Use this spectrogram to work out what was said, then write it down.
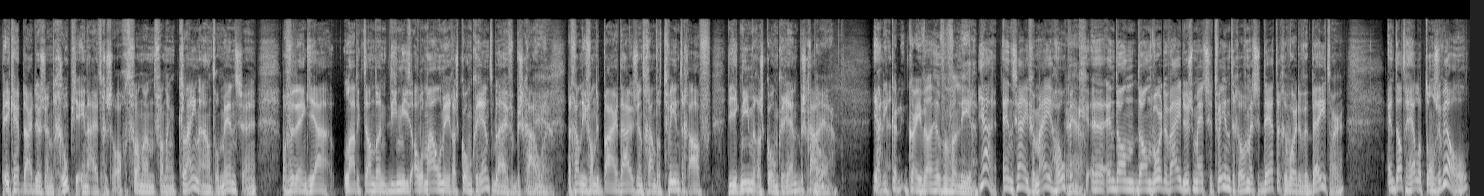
Ik heb daar dus een groepje in uitgezocht van een, van een klein aantal mensen. Waarvan we denken, ja, laat ik dan, dan die niet allemaal meer als concurrent blijven beschouwen. Dan gaan die van die paar duizend gaan er twintig af die ik niet meer als concurrent beschouw. Nou. Ja, maar die kan, kan, je wel heel veel van leren. Ja, en zij van mij, hoop ja, ik. Uh, en dan, dan worden wij dus met z'n twintigen of met z'n dertigen worden we beter. En dat helpt ons wel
